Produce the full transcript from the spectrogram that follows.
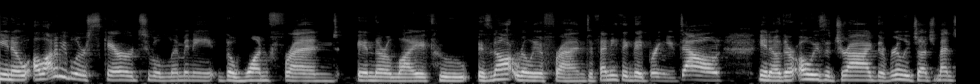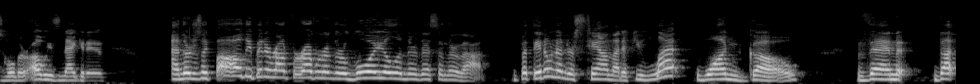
you know, a lot of people are scared to eliminate the one friend in their life who is not really a friend. If anything, they bring you down. You know, they're always a drag. They're really judgmental. They're always negative. And they're just like, oh, they've been around forever and they're loyal and they're this and they're that. But they don't understand that if you let one go, then that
